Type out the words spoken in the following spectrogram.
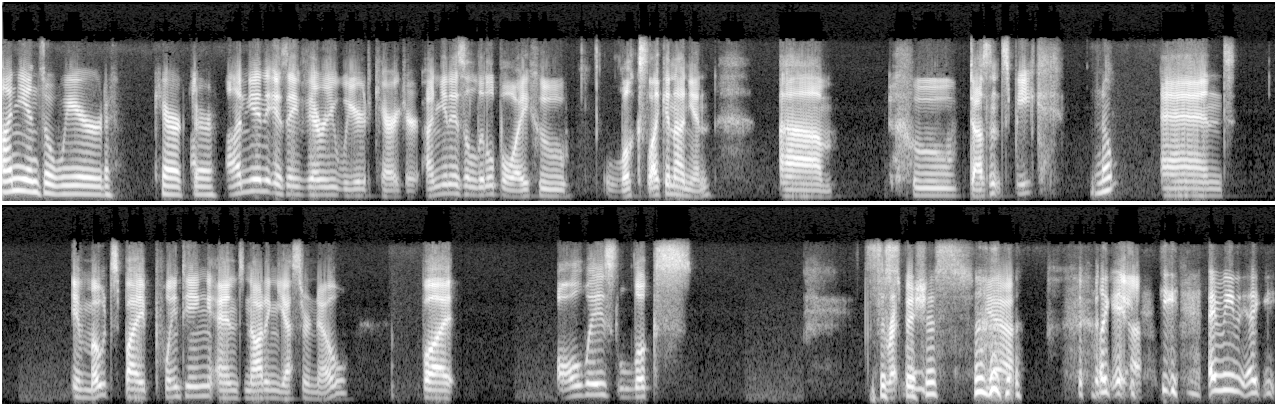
Onion's a weird character. Onion is a very weird character. Onion is a little boy who looks like an onion, um, who doesn't speak Nope. and emotes by pointing and nodding yes or no, but always looks. Suspicious. Yeah, like it, Yeah. he i mean like,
